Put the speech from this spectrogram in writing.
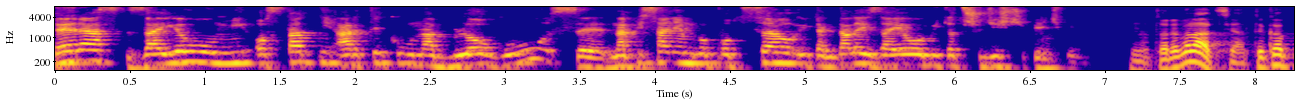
Teraz zajęło mi ostatni artykuł na blogu z napisaniem go pod SEO i tak dalej, zajęło mi to 35 minut. No to rewelacja. Tylko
